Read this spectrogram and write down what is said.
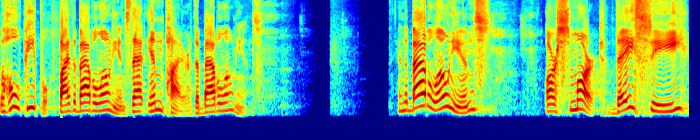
The whole people by the Babylonians, that empire, the Babylonians. And the Babylonians are smart. They see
